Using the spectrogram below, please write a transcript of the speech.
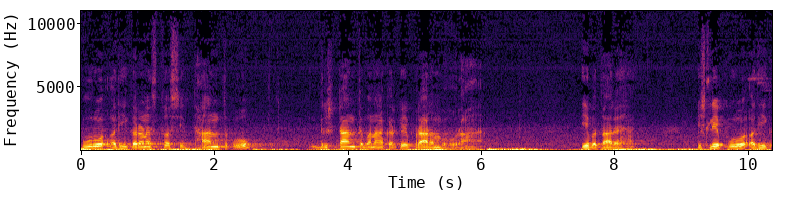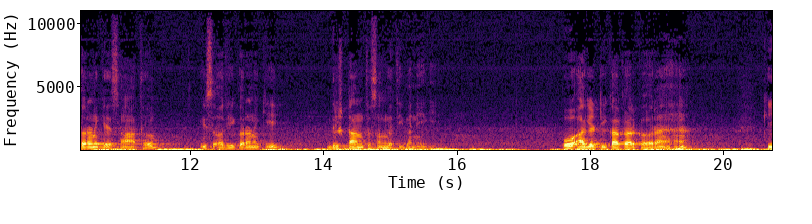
पूर्व अधिकरणस्थ सिद्धांत को दृष्टांत बना करके प्रारंभ हो रहा है। ये बता रहे हैं। इसलिए पूर्व अधिकरण के साथ इस अधिकरण की दृष्टांत संगति बनेगी। वो आगे टीकाकार कह रहे हैं कि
